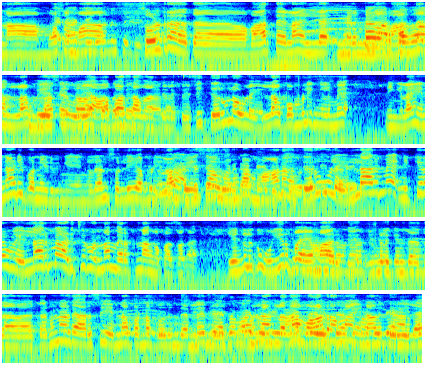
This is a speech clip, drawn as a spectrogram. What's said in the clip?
நான் மோசமா சொல்ற த- வார்த்தையெல்லாம் இல்ல. இந்த வார்த்தை வார்த்தை. எல்லாம் பேசி ஒரே வார்த்தை ஆபாச. வார்த்தையில பேசி தெருவுல உள்ள எல்லா பொம்பளைங்களுமே நீங்க எல்லாம் என்னடி பண்ணிடுவீங்க? எங்களன்னு சொல்லி அப்படி எல்லாம் பேசி ரொம்ப மான தெருவுல எல்லாருமே நிக்கிறவங்க எல்லாருமே அடிச்சிருவோம் தான் மிரட்டுனாங்க பசங்க. எங்களுக்கு உயிர் பயமா இருக்கு. எங்களுக்கு இந்த தமிழ்நாடு அரசு என்ன பண்ண போகுதுன்னு தெரியல. இந்த தமிழ்நாட்டுல தான் வாழ்றோமா என்னன்னு தெரியல.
